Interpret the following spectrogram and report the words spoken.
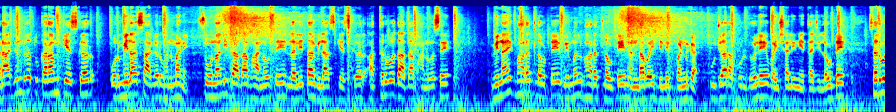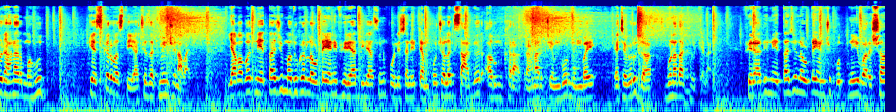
राजेंद्र तुकाराम केसकर उर्मिला सागर वनमाने सोनाली दादा भानवसे ललिता विलास केसकर अथर्व दादा भानवसे विनायक भारत लवटे विमल भारत लवटे नंदाबाई दिलीप बंडगर पूजा राहुल ढोले वैशाली नेताजी लवटे सर्व राहणार महूद केसकर वस्ती अशी जखमींची नाव आहेत. याबाबत नेताजी मधुकर लवटे यांनी फिर्याद दिली असून पोलिसांनी टेम्पो चालक सागर अरुण खरात राहणार चेंबूर मुंबई याच्या विरुद्ध गुन्हा दाखल केला आहे फिर्यादी नेताजी लवटे यांची पुतणी वर्षा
